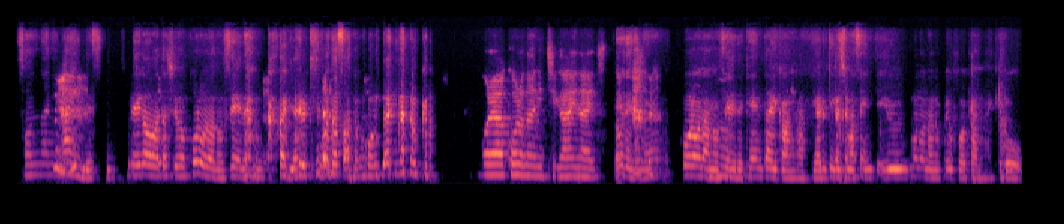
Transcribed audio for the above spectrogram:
そんなにないんですけど、それが私はコロナのせいなのか、やる気のなさの問題なのか。これはコロナに違いないっつそうって。ですね。コロナのせいで倦怠感があってやる気がしませんっていうものなのかよくわかんないけど、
